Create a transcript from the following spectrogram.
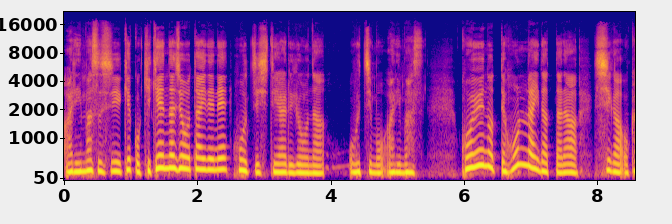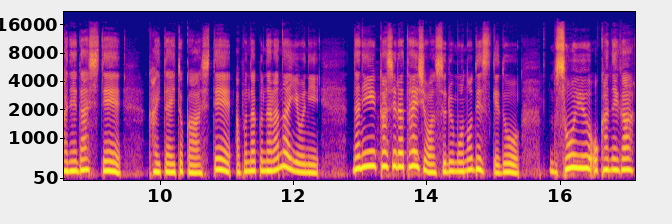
ありますし結構危険な状態でね放置してあるようなお家もあります。こういうのって本来だったら市がお金出して解体とかして危なくならないように何かしら対処はするものですけどそういうお金が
